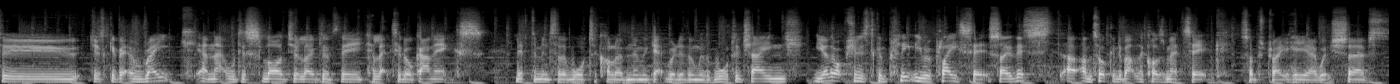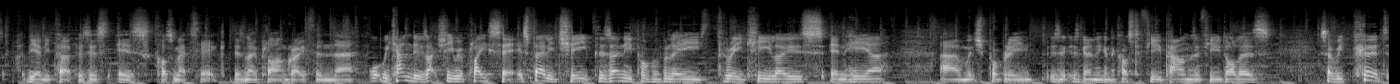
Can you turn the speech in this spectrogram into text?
to just give it a rake and that will dislodge a load of the collected organics lift them into the water column and then we get rid of them with water change. The other option is to completely replace it. So this, uh, I'm talking about the cosmetic substrate here, which serves, the only purpose is, is cosmetic. There's no plant growth in there. What we can do is actually replace it. It's fairly cheap. There's only probably three kilos in here um, which probably is, is only going to cost a few pounds, a few dollars. So we could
